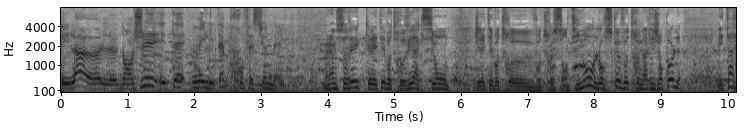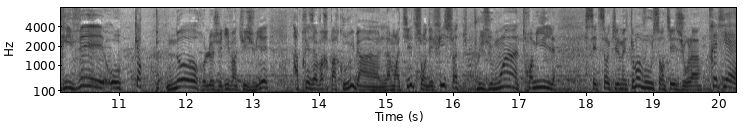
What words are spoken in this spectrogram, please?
Et là, le danger était, mais il était professionnel. Madame Serret, quelle a été votre réaction, quel a été votre, votre sentiment lorsque votre mari Jean-Paul est arrivé au Cap Nord le jeudi 28 juillet, après avoir parcouru ben, la moitié de son défi, soit plus ou moins 3700 km Comment vous vous sentiez ce jour-là? Très fier?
